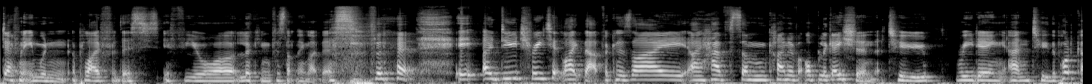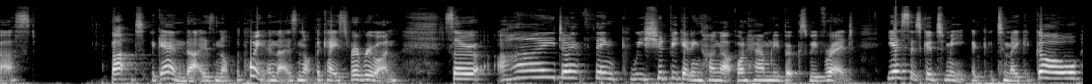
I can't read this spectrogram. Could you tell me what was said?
definitely wouldn't apply for this if you're looking for something like this. it, I do treat it like that because I, I have some kind of obligation to reading and to the podcast. But again, that is not the point, and that is not the case for everyone. So I don't think we should be getting hung up on how many books we've read. Yes, it's good to meet to make a goal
